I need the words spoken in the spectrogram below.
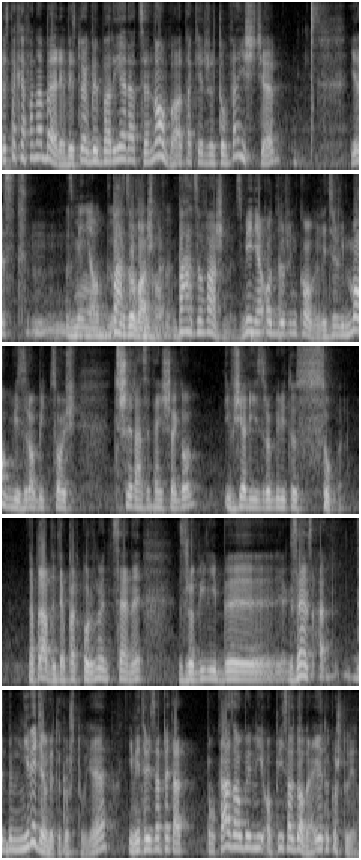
To jest taka fanaberia, więc tu jakby bariera cenowa, takie, że to wejście jest mm, Zmienia odbiór. bardzo ważne. rynkowy. Bardzo ważne. Zmienia odbiór Tak. rynkowy, więc jeżeli mogli zrobić coś trzy razy tańszego i wzięli i zrobili, to jest super. Naprawdę, jak porównując ceny, zrobiliby, jak a, gdybym nie wiedział, ile to kosztuje i mnie ktoś zapyta, pokazałby mi, opisał, dobra, ile to kosztuje?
